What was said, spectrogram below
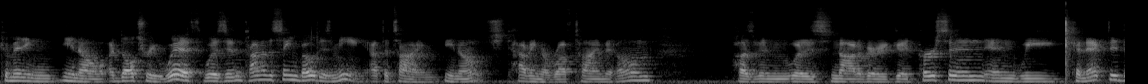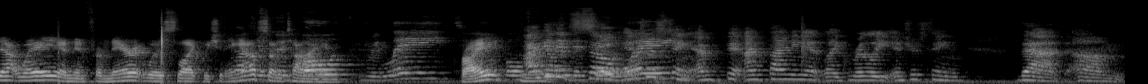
committing, you know, adultery with was in kind of the same boat as me at the time, you know, having a rough time at home. Husband was not a very good person, and we connected that way. And then from there, it was like we should hang out Because you could sometime. Both relate. Right? Both I think it's so same way. interesting. I'm fi- I'm finding it like really interesting that um,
